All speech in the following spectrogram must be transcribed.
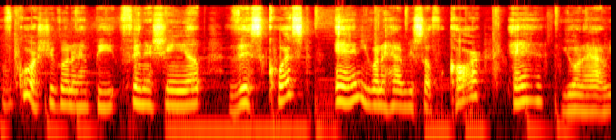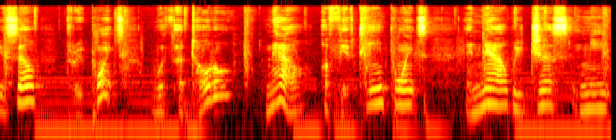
of course, you're going to be finishing up this quest and you're going to have yourself a car and you're going to have yourself three points with a total now of 15 points and now we just need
